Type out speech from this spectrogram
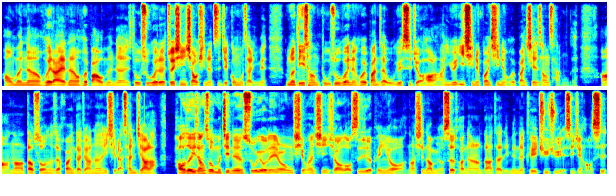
啊，我们呢会来呢会把我们呢读书会的最新消息呢直接公布在里面。我们的第一场读书会呢会办在五月。十九号啦，因为疫情的关系呢，会办线上场的啊。那到时候呢，再欢迎大家呢一起来参加啦。好的，以上是我们今天的所有内容。喜欢行销老司机的朋友，那现在我们有社团呢，让大家在里面呢可以聚聚，也是一件好事。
